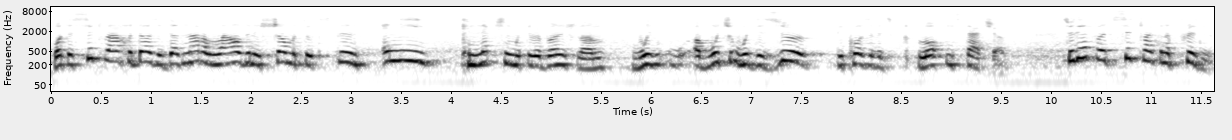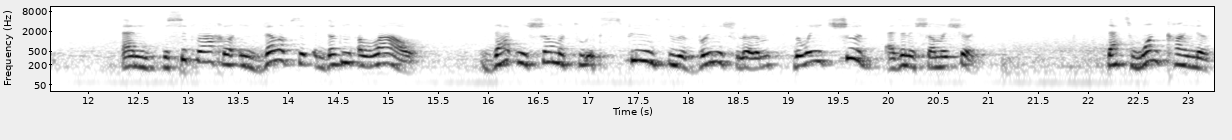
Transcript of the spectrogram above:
What the Sitra Achra does, it does not allow the Neshama to experience any connection with the Rabban Shalom with, of which it would deserve because of its lofty stature. So therefore it sits like in a prison. And the Sitra Achra envelops it and doesn't allow that neshama to experience the Rabbeinu Shalom the way it should, as a neshama should. That's one kind of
